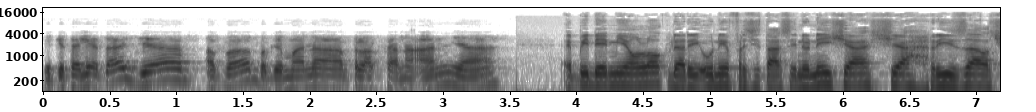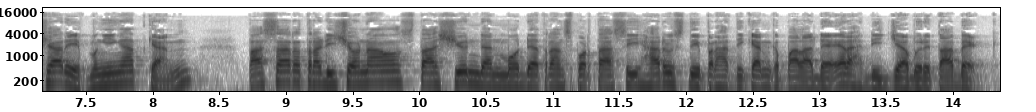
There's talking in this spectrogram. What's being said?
ya kita lihat aja apa bagaimana pelaksanaannya. Epidemiolog dari Universitas Indonesia Syahrizal Syarif mengingatkan, Pasar tradisional, stasiun, dan moda transportasi harus diperhatikan kepala daerah di Jabodetabek.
